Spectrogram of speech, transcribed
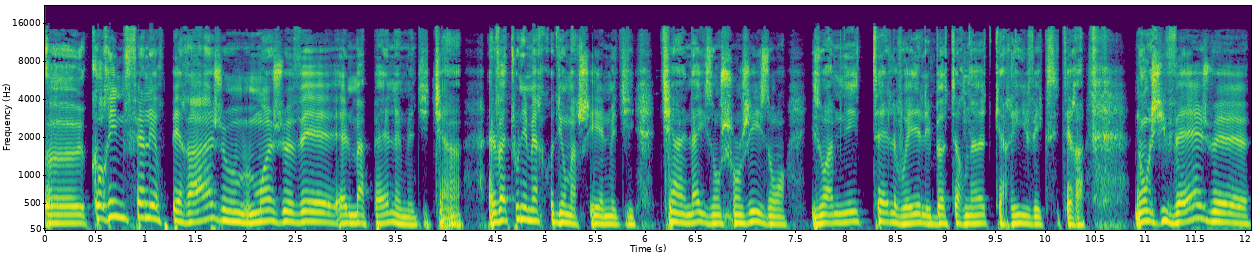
euh, Corinne fait les repérages. Moi, je vais, elle m'appelle, elle me dit tiens, elle va tous les mercredis au marché. Elle me dit tiens, là ils ont changé, ils ont ils ont amené tel, vous voyez les butternuts qui arrivent, etc. Donc j'y vais, je vais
